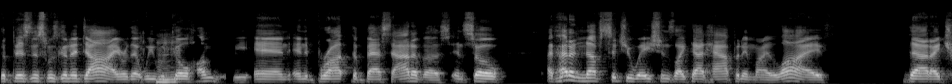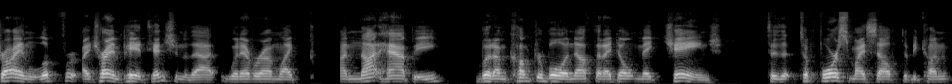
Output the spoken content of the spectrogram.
the business was going to die or that we would mm-hmm. go hungry and and it brought the best out of us. And so I've had enough situations like that happen in my life that I try and look for, I try and pay attention to that whenever I'm like, I'm not happy, but I'm comfortable enough that I don't make change to to force myself to become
